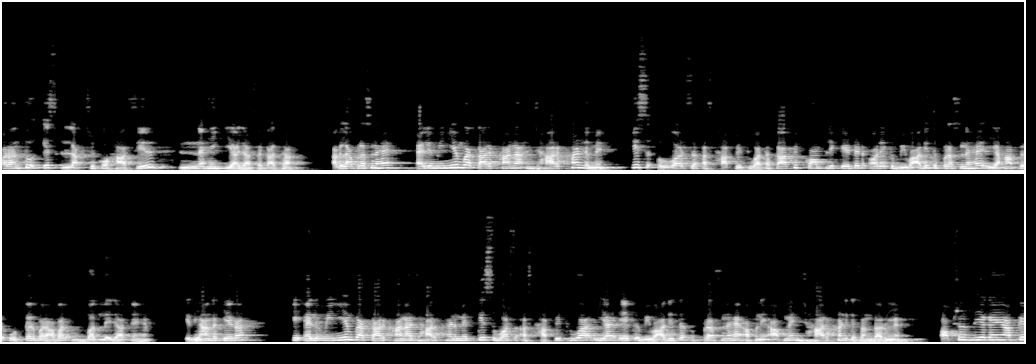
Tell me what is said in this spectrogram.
परंतु इस लक्ष्य को हासिल नहीं किया जा सका था। अगला प्रश्न है, एल्यूमिनियम का कारखाना झारखंड में किस वर्ष स्थापित हुआ था? काफ़ी कॉम्प्लिकेटेड और एक विवादित प्रश्न है। यहाँ पे उत्तर बराबर बदले जाते हैं। ये ध्यान रखिएगा कि एल्यूमिनियम का कारखाना झारखंड में किस वर्ष स्थापित हुआ? यह एक विवादित प्रश्न है अपने आप में झारखंड के संदर्भ में। ऑप्शंस दिए गए हैं आपके।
